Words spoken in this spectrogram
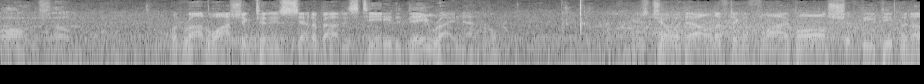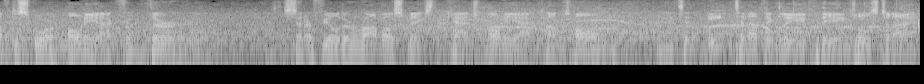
Ball and so what Ron Washington has said about his team today right now. Here's Jo Adell lifting a fly ball. Should be deep enough to score Moniak from third. Center fielder Ramos makes the catch. Moniak comes home. And it's an 8 to nothing lead for the Angels tonight.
